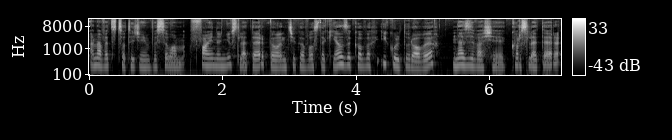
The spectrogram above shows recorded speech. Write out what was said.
a nawet co tydzień wysyłam fajny newsletter pełen ciekawostek językowych i kulturowych. Nazywa się Corsletter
